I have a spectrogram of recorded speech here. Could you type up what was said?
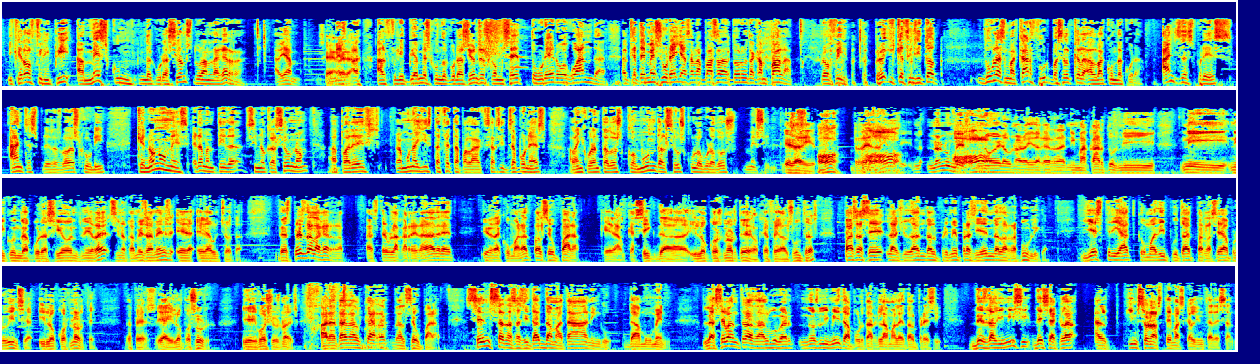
i que era el filipí amb més condecoracions durant la guerra. Aviam, Sí, a més, veure. el filipí amb més condecoracions és com ser torero a Uganda, el que té més orelles a la plaça de toros de Kampala. Però, en fi, però, i que fins i tot Douglas MacArthur va ser el que el va condecorar. Anys després, anys després es va descobrir que no només era mentida, sinó que el seu nom apareix en una llista feta per l'exèrcit japonès a l'any 42 com un dels seus col·laboradors més íntims. És a dir, Oh, res, oh. no, no només Oh. no era un heroi de guerra, ni MacArthur, ni, ni, ni condecoracions, ni res, sinó que, a més a més, era, era un xota. Després de la guerra, es treu la carrera de dret i, recomanat pel seu pare, que era el cacic de Ilocos Norte, el jefe dels ultras, passa a ser l'ajudant del primer president de la República i és triat com a diputat per la seva província, Ilocos Norte. Després hi ha Ilocos Sur i boixos nois, heretant el càrrec del seu pare, sense necessitat de matar a ningú, de moment. La seva entrada al govern no es limita a portar-li la maleta al presi. Des de l'inici deixa clar el, quins són els temes que li interessen.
